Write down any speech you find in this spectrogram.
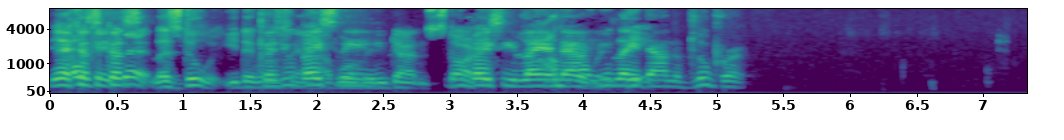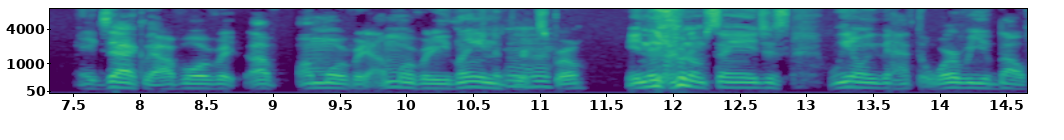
Yeah, because okay, let's do it. You did because you saying? basically I've already gotten started. you basically laying I'm down you laid down the blueprint. Exactly. I've already. I've, I'm already. I'm already laying the Mm-hmm. bricks, bro. You know what I'm saying? Just we don't even have to worry about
